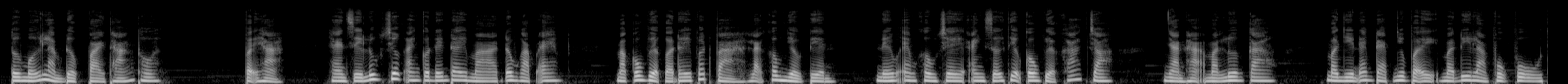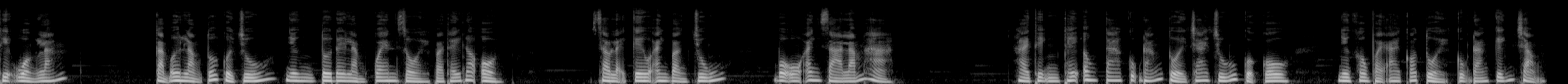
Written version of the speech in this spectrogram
tôi mới làm được vài tháng thôi. Vậy hả? Hèn gì lúc trước anh có đến đây mà đâu gặp em. Mà công việc ở đây vất vả lại không nhiều tiền. Nếu em không chê anh giới thiệu công việc khác cho. Nhàn hạ mà lương cao. Mà nhìn em đẹp như vậy mà đi làm phục vụ thì uổng lắm. Cảm ơn lòng tốt của chú, nhưng tôi đây làm quen rồi và thấy nó ổn. Sao lại kêu anh bằng chú? Bộ anh già lắm hả? Hải Thịnh thấy ông ta cũng đáng tuổi trai chú của cô, nhưng không phải ai có tuổi cũng đáng kính trọng.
